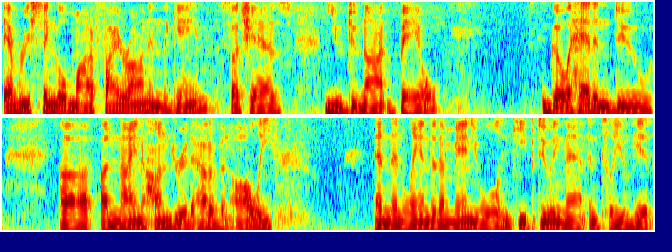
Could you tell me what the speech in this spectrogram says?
every single modifier on in the game, such as you do not bail. Go ahead and do uh, a 900 out of an ollie, and then land in a manual and keep doing that until you get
